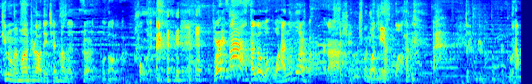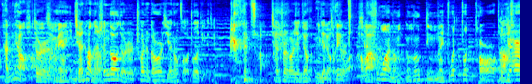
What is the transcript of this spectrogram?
听众们朋友知道这钱串的个儿多高了吧？后卫，不是那大哥我我还能摸着板儿呢，这谁能说你我一米五啊弹 对，不知道都不知道。弹弹跳好，就是我没钱串的身高，就是穿着高跟鞋能走到桌子底下去。操，穿穿着高跟鞋你就你们就黑我，好吧？说能能能顶那桌桌头桌啊边儿，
